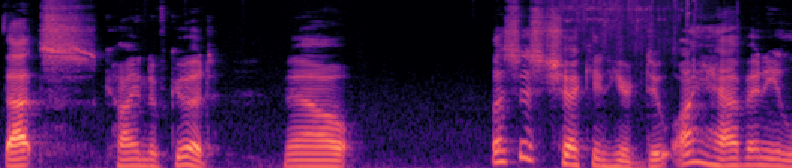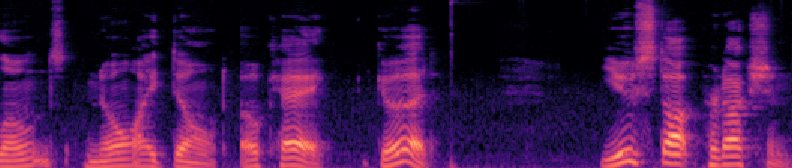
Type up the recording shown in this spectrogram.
that's kind of good. Now, let's just check in here. Do I have any loans? No, I don't. Okay, good. You stop production.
